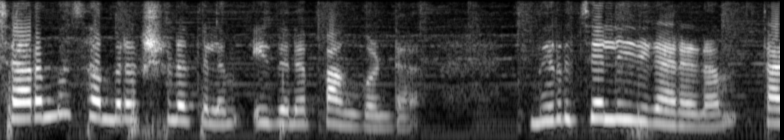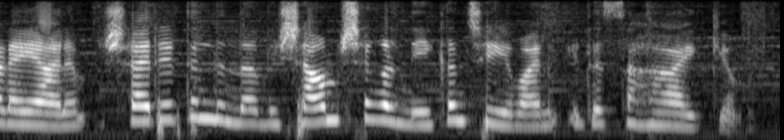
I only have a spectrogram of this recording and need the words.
ചർമ്മ സംരക്ഷണത്തിലും ഇതിന് പങ്കുണ്ട്. നിർജലീകരണം തടയാനും ശരീരത്തിൽ നിന്ന് വിഷാംശങ്ങൾ നീക്കം ചെയ്യുവാനും ഇത് സഹായിക്കും.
